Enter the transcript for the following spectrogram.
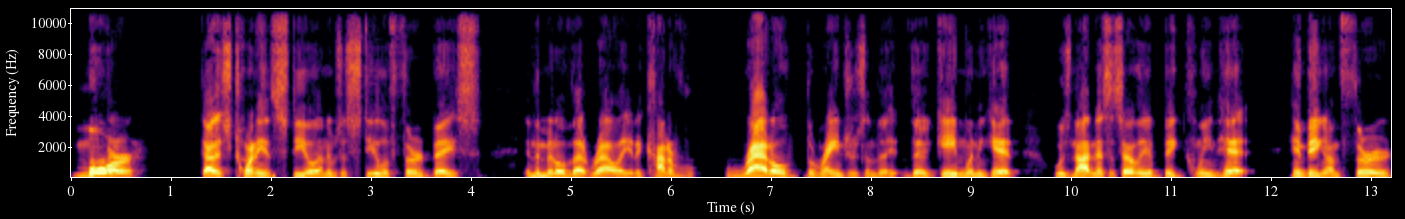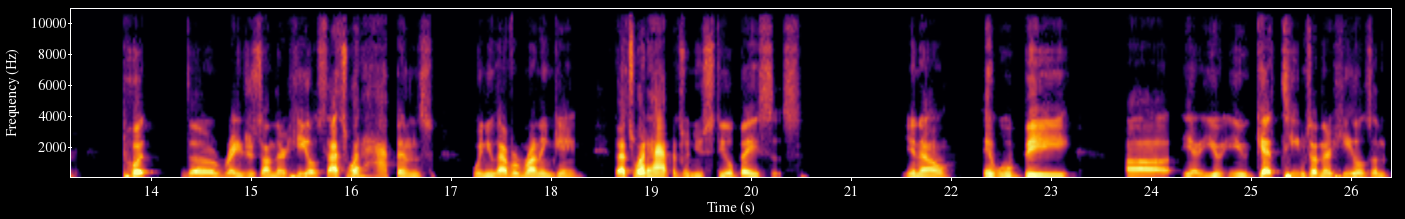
Moore got his 20th steal, and it was a steal of third base in the middle of that rally. And it kind of rattled the Rangers, and the, the game winning hit was not necessarily a big, clean hit. Him being on third put the Rangers on their heels. That's what happens when you have a running game. That's what happens when you steal bases. You know, it will be uh you know you you get teams on their heels and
